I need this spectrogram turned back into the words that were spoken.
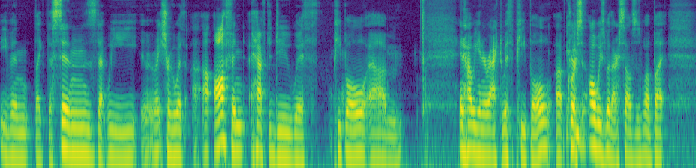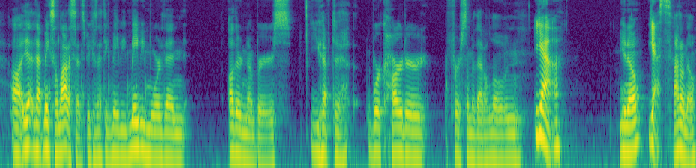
even like the sins that we might struggle with uh, often have to do with people um, and how we interact with people. Of course, always with ourselves as well. But uh, yeah, that makes a lot of sense because I think maybe maybe more than other numbers, you have to work harder for some of that alone. Yeah. You know, Yes. I don't know.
